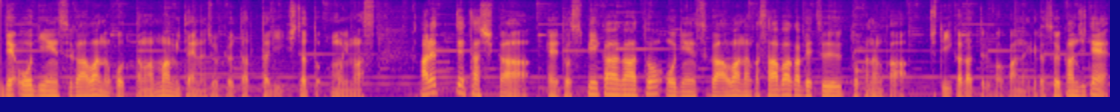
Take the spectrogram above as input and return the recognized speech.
で、オーディエンス側は残ったままみたいな状況だったりしたと思います。あれって確か、えーと、スピーカー側とオーディエンス側はなんかサーバーが別とかなんかちょっと言い方合ってるかわかんないけどそういう感じで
